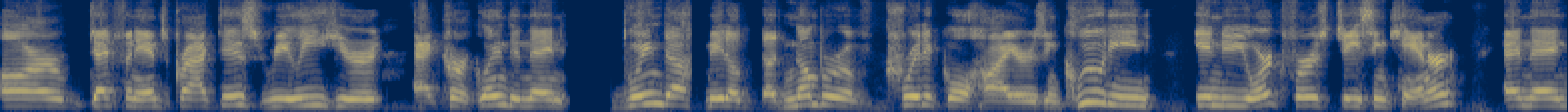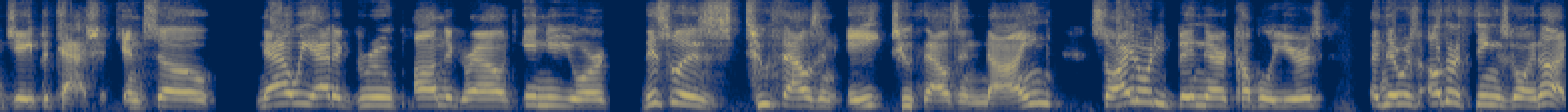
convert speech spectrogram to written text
our debt finance practice, really, here at Kirkland. And then Linda made a, a number of critical hires, including in New York, first Jason Kanner and then Jay Potashik. And so now we had a group on the ground in New York. This was 2008, 2009. So I'd already been there a couple of years and there was other things going on.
